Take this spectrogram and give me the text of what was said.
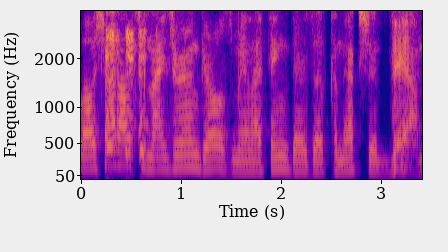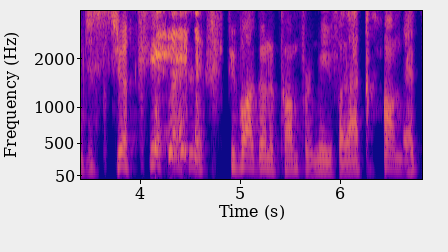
Well, shout out to Nigerian girls, man. I think there's a connection there. I'm just joking. People are going to come for me for that comment.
